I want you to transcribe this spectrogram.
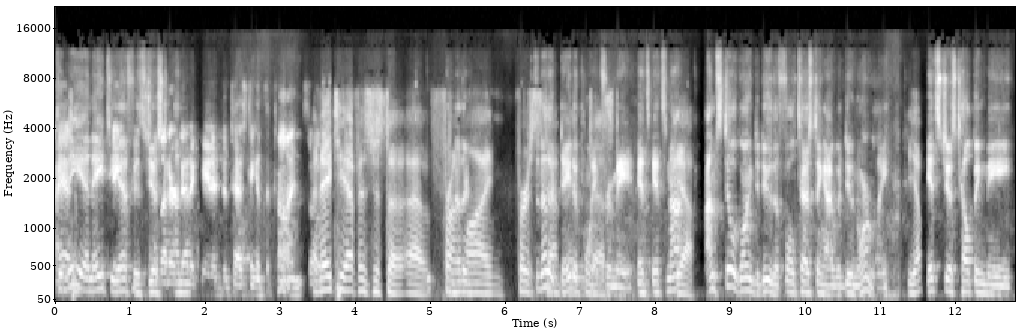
I To had me, an ATF is just that are an- dedicated to testing at the time. So An ATF is just a, a Another- frontline first. It's another data point test. for me. It's it's not. Yeah. I'm still going to do the full testing I would do normally. Yep. It's just helping me,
